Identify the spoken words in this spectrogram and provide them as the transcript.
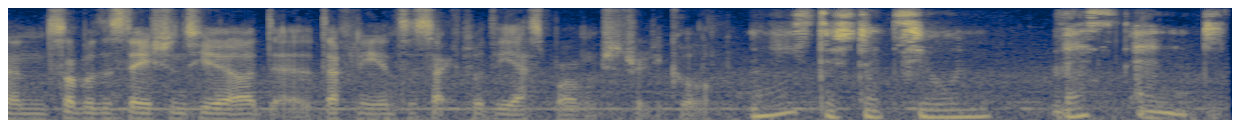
and some of the stations here are de definitely intersect with the S-Bahn, which is really cool. Nächste Station Westend.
